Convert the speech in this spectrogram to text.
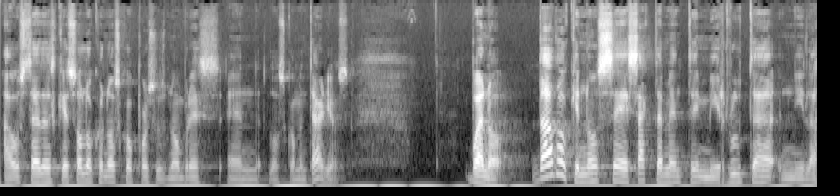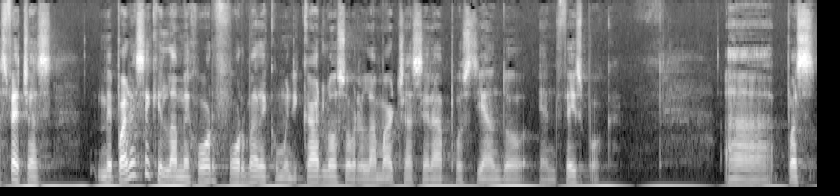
a ustedes que solo conozco por sus nombres en los comentarios. Bueno, dado que no sé exactamente mi ruta ni las fechas, me parece que la mejor forma de comunicarlo sobre la marcha será posteando en Facebook. Ah, pues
